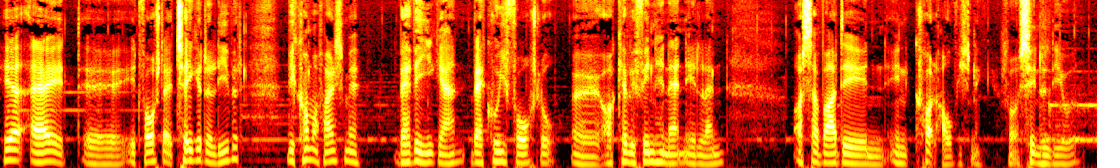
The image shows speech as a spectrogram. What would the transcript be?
her er et, øh, et forslag, take it or leave it. Vi kommer faktisk med, hvad vil I gerne? Hvad kunne I foreslå? Øh, og kan vi finde hinanden i et eller andet? Og så var det en, en kold afvisning, for at se det lige ud.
